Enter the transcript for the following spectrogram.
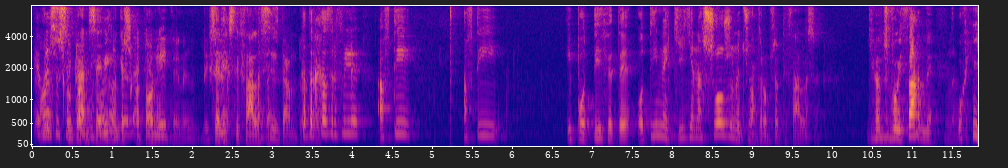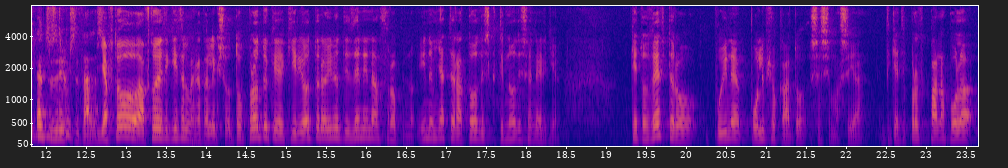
Ε, δεν δεν σε σε σκοτώνει, κάνει, σε ρίχνει και προφανώς, σε ναι, σκοτώνει. εννοείται, ναι. Τι Σε ρίχνει στη συζη- θάλασσα. τι συζητάμε τώρα. Καταρχάς, ρε φίλε, αυτοί, αυτοί υποτίθεται ότι είναι εκεί για να σώζουν τους ανθρώπους από τη θάλασσα. Για να τους βοηθάνε, όχι για να τους ρίχνουν στη θάλασσα. Γι' αυτό, αυτό εκεί ήθελα να καταλήξω. Το πρώτο και κυριότερο είναι ότι δεν είναι ανθρώπινο. Είναι μια τερατώδης κτηνώδης ενέργεια. Και το δεύτερο που είναι πολύ πιο κάτω σε σημασία, γιατί πρώτα, πάνω απ' όλα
